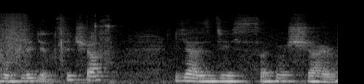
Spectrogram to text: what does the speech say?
выглядит сейчас. Я здесь совмещаю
